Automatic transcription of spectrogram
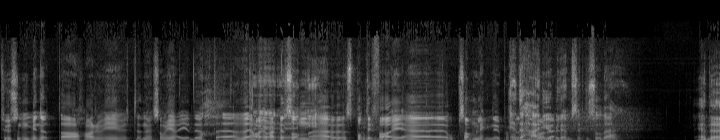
tusen minutter har vi ute nå som vi har gitt ut? Eh, det har jo vært en sånn eh, Spotify-oppsamling nå på Er det her jubileumsepisode? Er det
